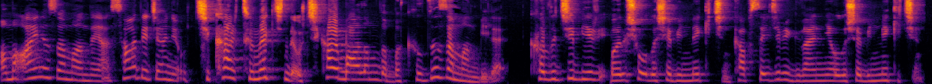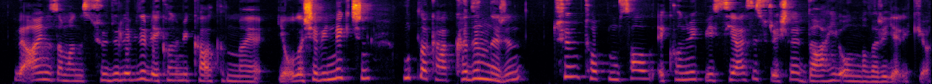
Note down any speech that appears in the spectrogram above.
ama aynı zamanda yani sadece hani o çıkar tırnak içinde o çıkar bağlamında bakıldığı zaman bile kalıcı bir barışa ulaşabilmek için, kapsayıcı bir güvenliğe ulaşabilmek için ve aynı zamanda sürdürülebilir bir ekonomik kalkınmaya ulaşabilmek için mutlaka kadınların tüm toplumsal, ekonomik ve siyasi süreçlere dahil olmaları gerekiyor.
